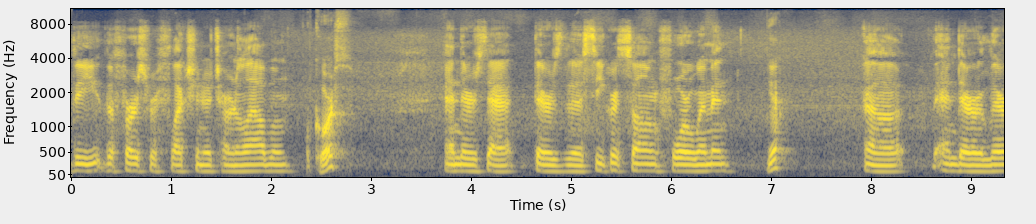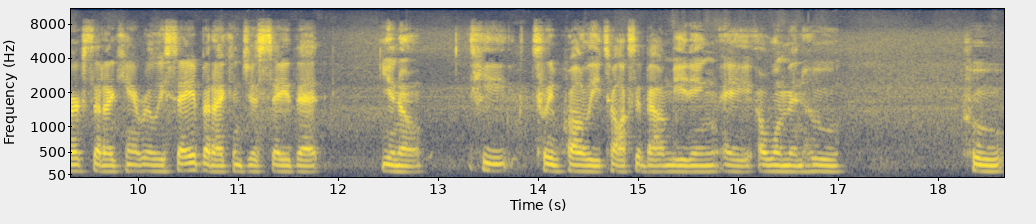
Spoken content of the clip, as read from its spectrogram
the the first reflection eternal album? Of course, and there's that there's the secret song for women. Yeah. uh, and there are lyrics that I can't really say, but I can just say that, you know, he Talib Kweli talks about meeting a, a woman who who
